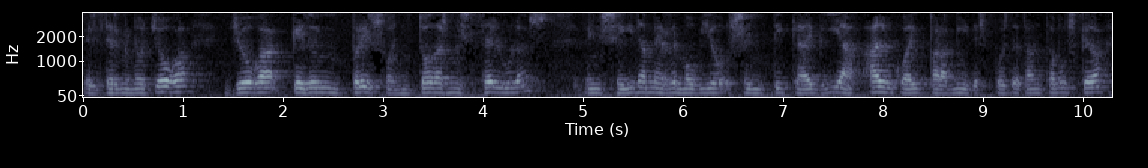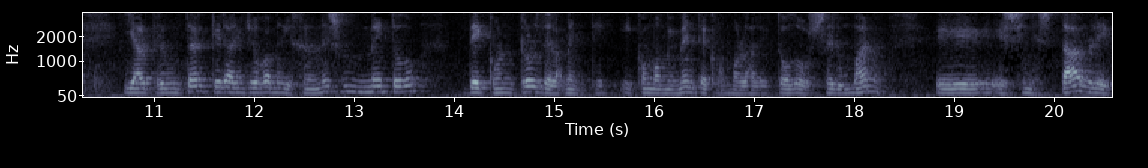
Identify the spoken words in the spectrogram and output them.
el término yoga, yoga quedó impreso en todas mis células, enseguida me removió, sentí que había algo ahí para mí después de tanta búsqueda y al preguntar qué era el yoga me dijeron es un método de control de la mente y como mi mente, como la de todo ser humano, eh, es inestable,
